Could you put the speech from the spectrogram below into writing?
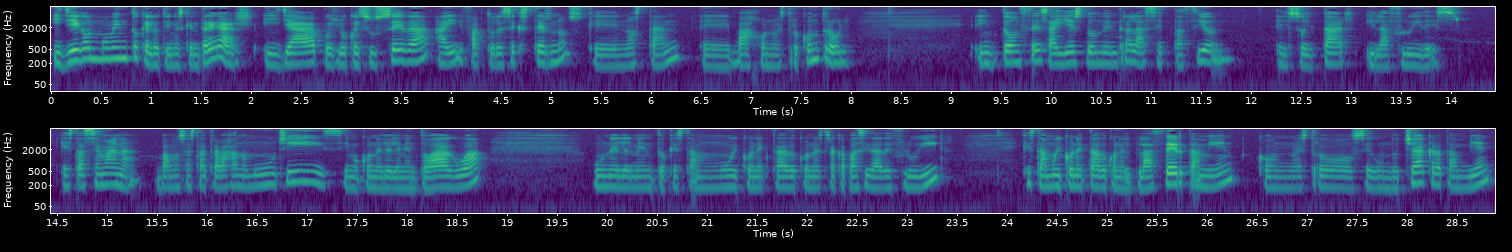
y llega un momento que lo tienes que entregar y ya pues lo que suceda hay factores externos que no están eh, bajo nuestro control. Entonces ahí es donde entra la aceptación, el soltar y la fluidez. Esta semana vamos a estar trabajando muchísimo con el elemento agua, un elemento que está muy conectado con nuestra capacidad de fluir, que está muy conectado con el placer también, con nuestro segundo chakra también.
